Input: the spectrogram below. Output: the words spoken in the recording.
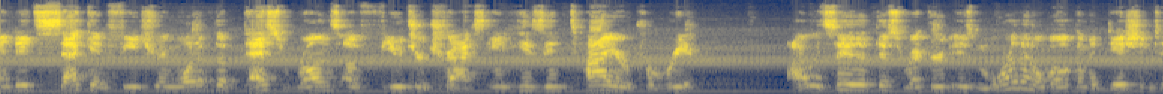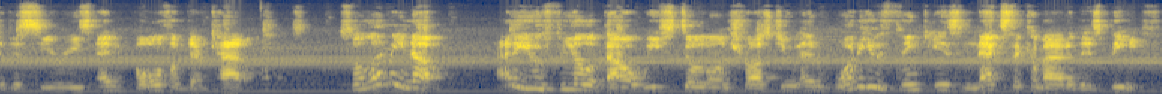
and its second featuring one of the best runs of Future tracks in his entire career. I would say that this record is more than a welcome addition to the series and both of their catalogs. So let me know, how do you feel about We Still Don't Trust You, and what do you think is next to come out of this beef?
